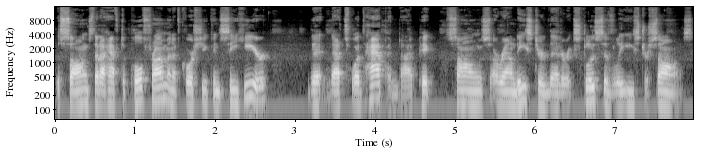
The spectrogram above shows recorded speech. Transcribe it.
the songs that I have to pull from. And of course, you can see here that that's what happened. I picked songs around Easter that are exclusively Easter songs.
